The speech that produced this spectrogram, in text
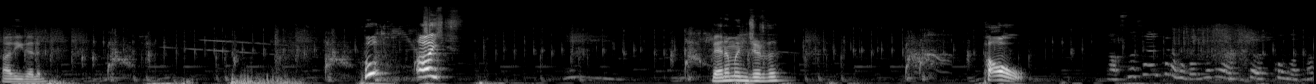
Hadi gidelim. Hu! Ay! Benim incirdi. Pow! Aslında sen tarafa bakma da artık olmasam.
